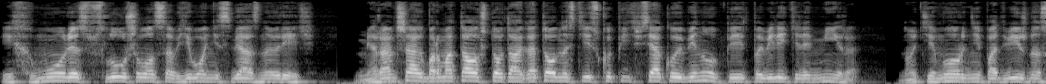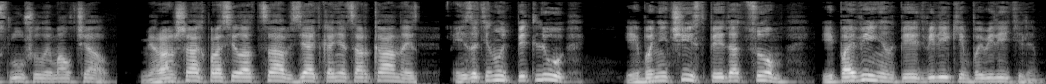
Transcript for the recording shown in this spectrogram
и, хмурясь, вслушивался в его несвязную речь. Мираншах бормотал что-то о готовности искупить всякую вину перед повелителем мира. Но Тимур неподвижно слушал и молчал. Мираншах просил отца взять конец аркана и, затянуть петлю, ибо нечист перед отцом и повинен перед великим повелителем.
